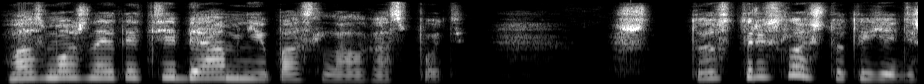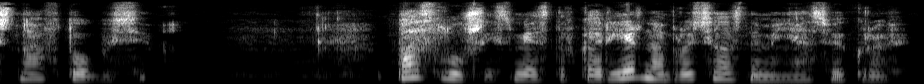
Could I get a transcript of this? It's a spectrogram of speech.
«Возможно, это тебя мне послал Господь. «Что стряслось, что ты едешь на автобусе?» «Послушай», — с места в карьер набросилась на меня свекровь.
